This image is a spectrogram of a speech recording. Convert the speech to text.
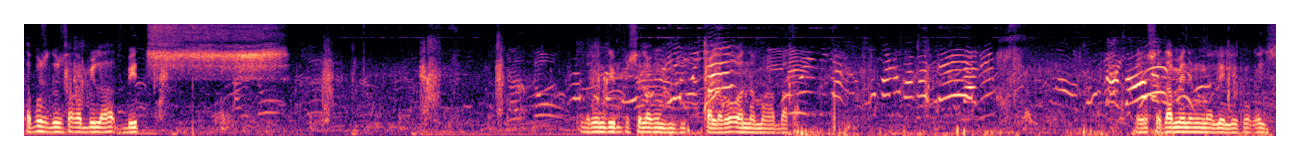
Tapos doon sa kabila beach. Meron din po silang palaruan ng mga bata. Yan sa dami ng naliliko guys.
